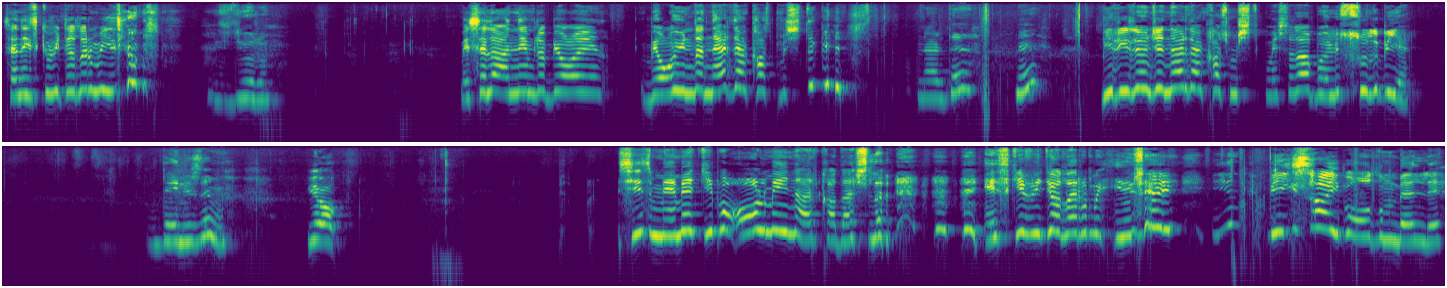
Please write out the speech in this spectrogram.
Sen eski videolarımı izliyor musun? izliyorum. Mesela annemle bir oyun bir oyunda nereden kaçmıştık? Nerede? Ne? bir yıl önce nereden kaçmıştık mesela böyle sulu bir yer. Denizde mi? Yok. Siz Mehmet gibi olmayın arkadaşlar. Eski videolarımı izleyin. Bilgi sahibi oldum benle.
